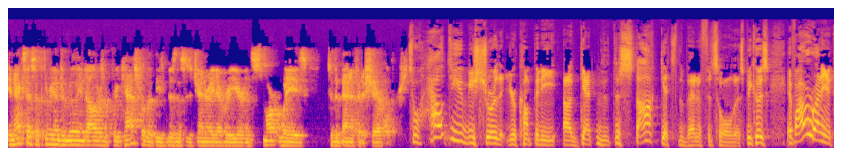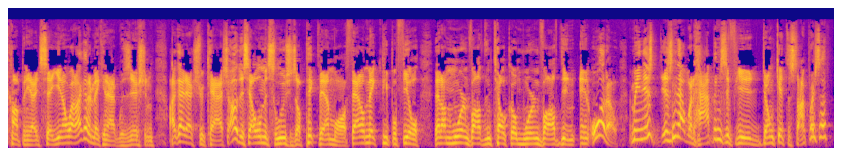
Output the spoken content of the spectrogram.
in excess of $300 million of free cash flow that these businesses generate every year in smart ways to the benefit of shareholders. So, how do you be sure that your company uh, get the stock gets the benefits of all this? Because if I were running a company, I'd say, you know what, I got to make an acquisition. I got extra cash. Oh, this Element Solutions, I'll pick them off. That'll make people feel that I'm more involved in telco, more involved in, in auto. I mean, isn't that what happens if you don't get the stock price up?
